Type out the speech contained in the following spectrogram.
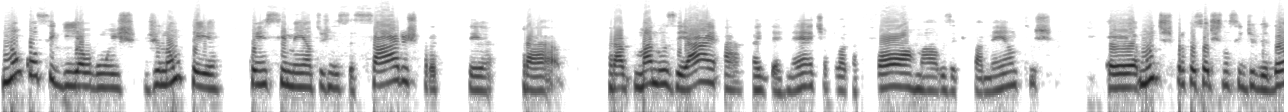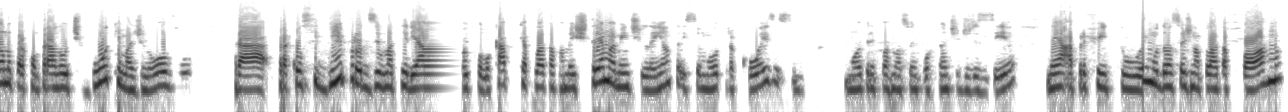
não conseguir alguns, de não ter conhecimentos necessários para ter para manusear a, a, internet, a plataforma, os equipamentos. É, muitos professores estão se endividando para comprar notebook, mais novo, para conseguir produzir o material e colocar, porque a plataforma é extremamente lenta, isso é uma outra coisa, assim, uma outra informação importante de dizer, né, a prefeitura, mudanças na plataforma,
